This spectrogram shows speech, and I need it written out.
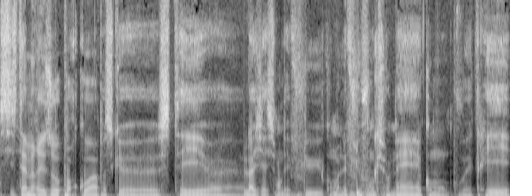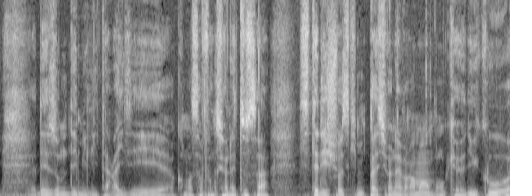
Système réseau, pourquoi? Parce que c'était la gestion des flux, comment les flux fonctionnaient, comment on pouvait créer des zones démilitarisées, comment ça fonctionnait, tout ça. C'était des choses qui me passionnaient vraiment. Donc du coup,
